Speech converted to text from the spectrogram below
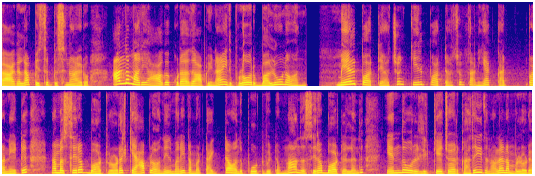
பேகெல்லாம் பிசு பிசுன்னு ஆகிடும் அந்த மாதிரி ஆகக்கூடாது அப்படின்னா இது போல் ஒரு பலூனை வந்து மேல் பார்ட்டியாச்சும் கீழ் பார்ட்டியாச்சும் தனியாக கட் பண்ணிவிட்டு நம்ம சிரப் பாட்டிலோட கேப்பில் வந்து இது மாதிரி நம்ம டைட்டாக வந்து போட்டு விட்டோம்னா அந்த சிரப் பாட்டிலேருந்து எந்த ஒரு லீக்கேஜும் இருக்காது. இதனால் நம்மளோட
